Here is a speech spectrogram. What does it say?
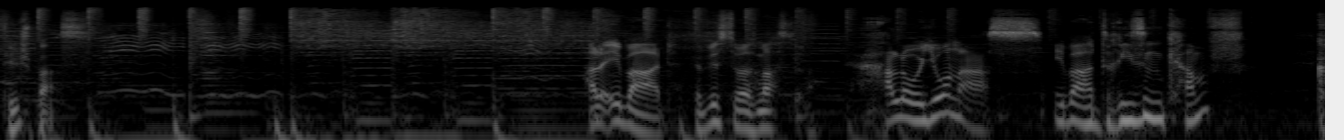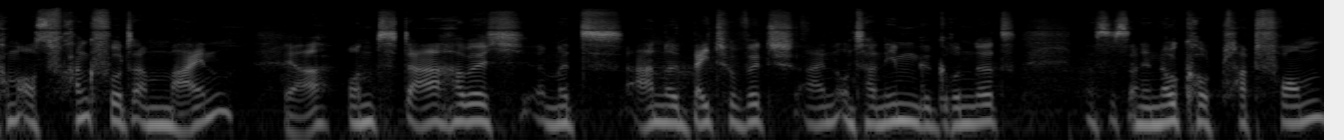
Viel Spaß! Hallo Eberhard, wer bist du, was machst du? Hallo Jonas, Eberhard Riesenkampf, komme aus Frankfurt am Main. Ja. Und da habe ich mit Arne Bejtovic ein Unternehmen gegründet. Das ist eine No-Code-Plattform,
